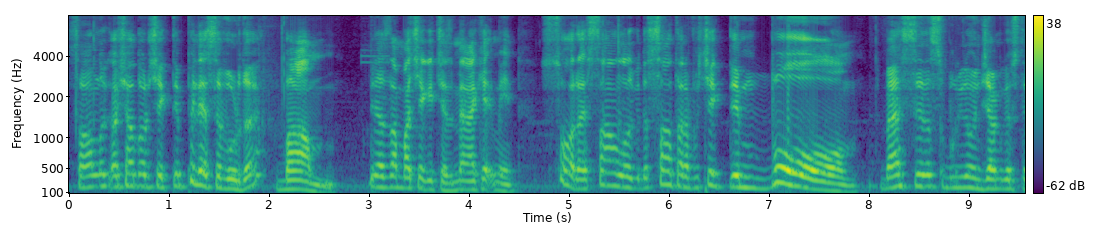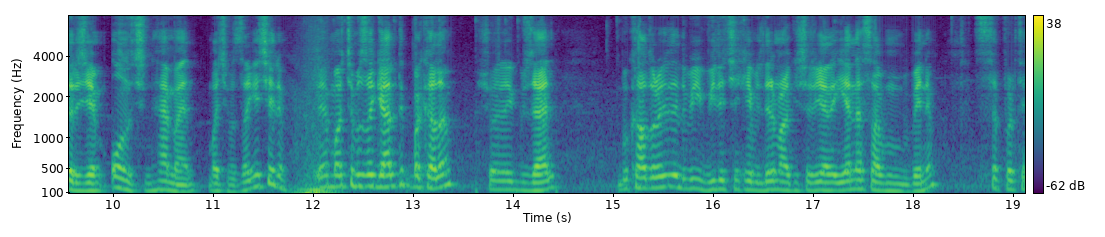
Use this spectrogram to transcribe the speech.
Sağ analog aşağı doğru çektim. Plase vurdu. Bam. Birazdan maça geçeceğiz merak etmeyin. Sonra sağ analog'u da sağ tarafa çektim. Boom. Ben size nasıl bugün oynayacağımı göstereceğim. Onun için hemen maçımıza geçelim. Ve maçımıza geldik bakalım. Şöyle güzel. Bu kadroyla da bir video çekebilirim arkadaşlar. Yani yan hesabım bu benim. 0 TL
